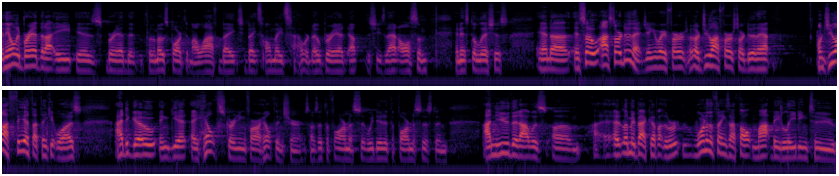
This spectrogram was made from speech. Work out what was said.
And the only bread that I eat is bread that, for the most part, that my wife bakes. She bakes homemade sourdough bread. She's that awesome, and it's delicious. And, uh, and so I started doing that January 1st, or July 1st, started doing that. On July 5th, I think it was, I had to go and get a health screening for our health insurance. I was at the pharmacist, we did it at the pharmacist, and I knew that I was, um, I, let me back up. One of the things I thought might be leading to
